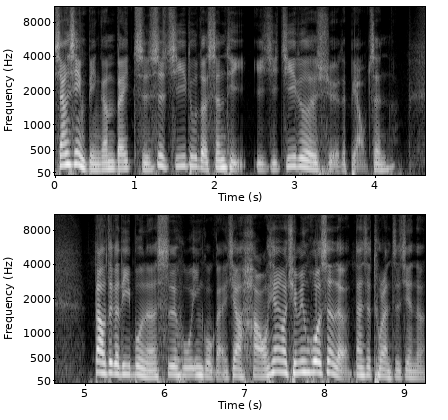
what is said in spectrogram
相信饼跟杯只是基督的身体以及基督的血的表征。到这个地步呢，似乎英国改教好像要全面获胜了。但是突然之间呢，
